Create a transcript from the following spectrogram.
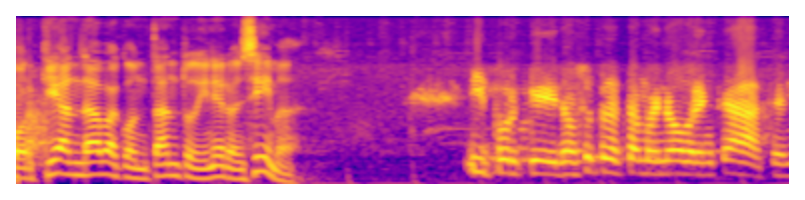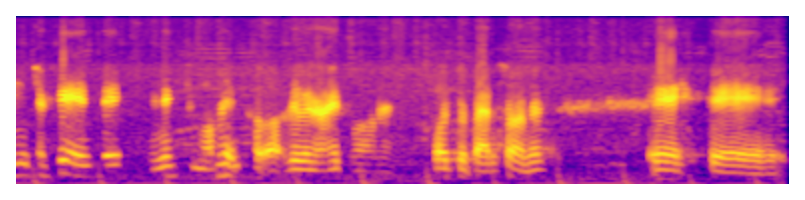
¿por qué andaba con tanto dinero encima? Y porque nosotros estamos en obra en casa, hay mucha gente, en este momento deben haber como unas ocho personas, este,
